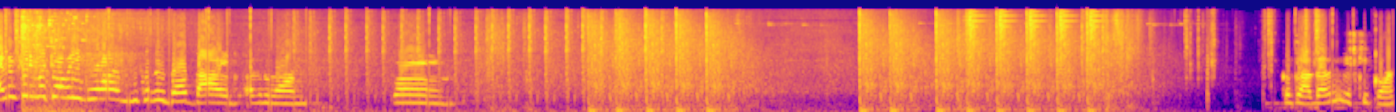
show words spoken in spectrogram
Evan pretty much already won because we both died. Evan won. Dang. Good job, Evan. Just keep going.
